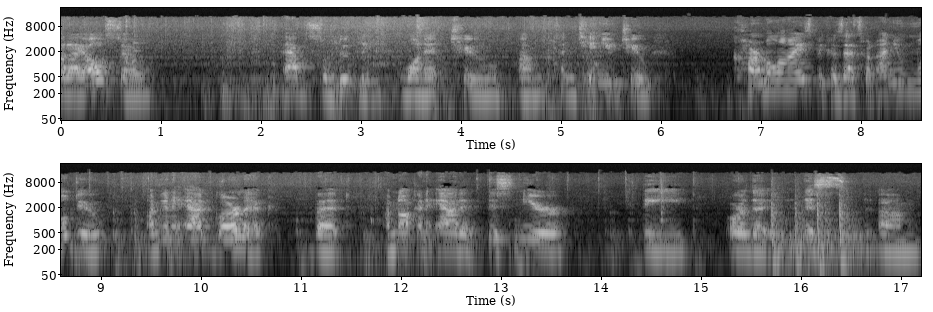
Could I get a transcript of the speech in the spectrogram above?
but I also absolutely want it to um, continue to caramelize because that's what onion will do. I'm going to add garlic, but I'm not going to add it this near the, or the, this, um,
